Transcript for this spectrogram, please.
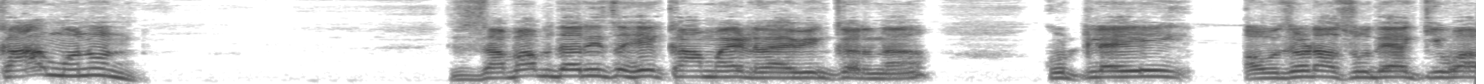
का म्हणून? जबाबदारीचं हे काम आहे ड्रायव्हिंग करणं. कुठल्याही अवजड असू द्या किंवा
